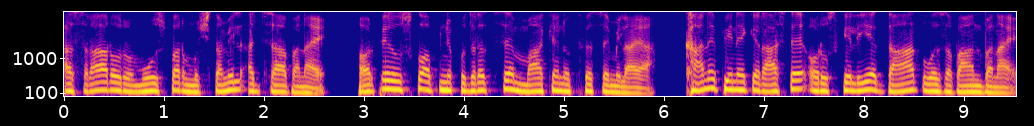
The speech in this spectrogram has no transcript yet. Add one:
اسرار اور رموز پر مشتمل اجزاء بنائے اور پھر اس کو اپنی قدرت سے ماں کے نطفے سے ملایا، کھانے پینے کے راستے اور اس کے لیے دانت و زبان بنائے۔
